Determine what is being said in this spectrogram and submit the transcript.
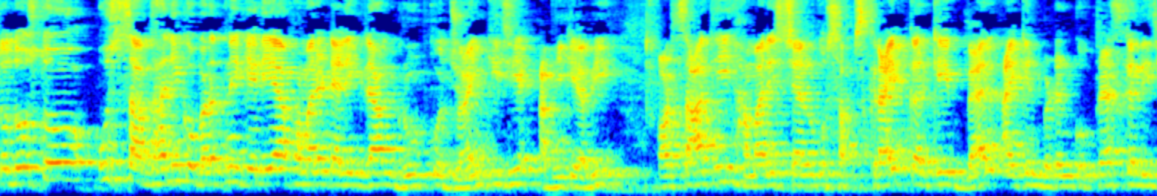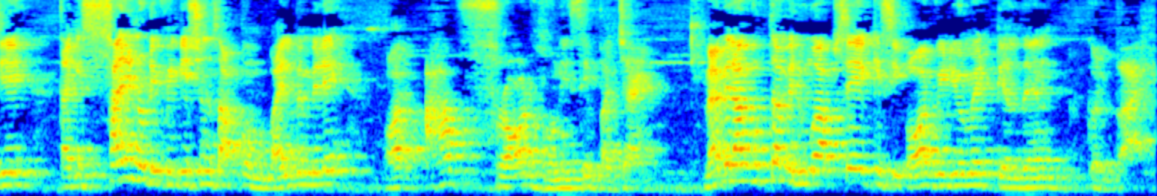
तो दोस्तों, उस सावधानी को बरतने के लिए आप हमारे टेलीग्राम ग्रुप को ज्वाइन कीजिए अभी के अभी। और साथ ही हमारे इस चैनल को सब्सक्राइब करके बेल आइकन बटन को प्रेस कर लीजिए, ताकि सारी नोटिफिकेशंस आपको मोबाइल पे मिले और आप फ्रॉड होने से बच जाएँ मैं बिलाल गुप्ता, मिलूँगा आपसे किसी और वीडियो में। टिल देन गुड बाय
